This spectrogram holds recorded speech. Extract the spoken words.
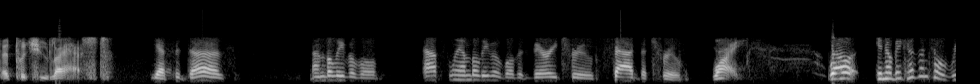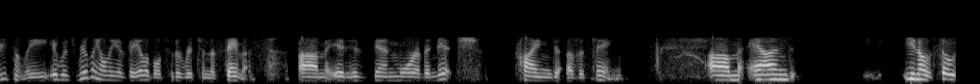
that puts you last. Yes, it does. Unbelievable. Absolutely unbelievable, but very true. Sad, but true. Why? Well, you know, because until recently, it was really only available to the rich and the famous. Um, it has been more of a niche kind of a thing. Um, and, you know, so,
